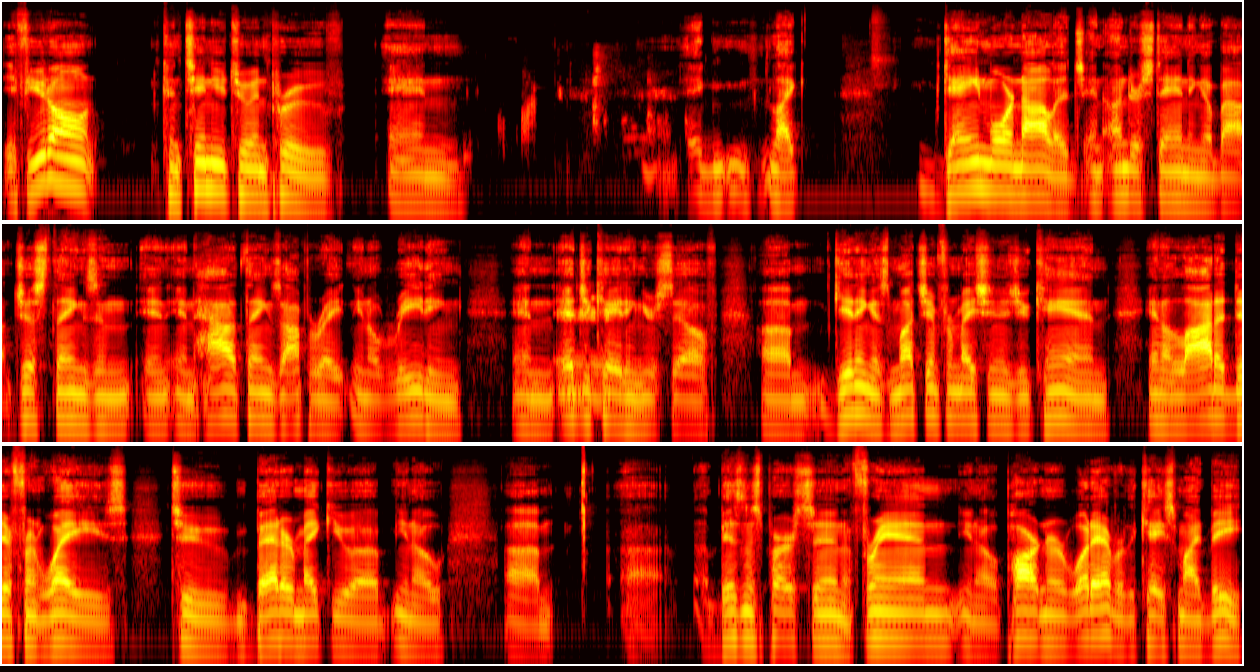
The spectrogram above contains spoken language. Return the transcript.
if you don't continue to improve and like gain more knowledge and understanding about just things and in, how things operate, you know, reading and mm-hmm. educating yourself, um, getting as much information as you can in a lot of different ways to better make you a, you know, um, uh, a business person, a friend, you know, a partner, whatever the case might be,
